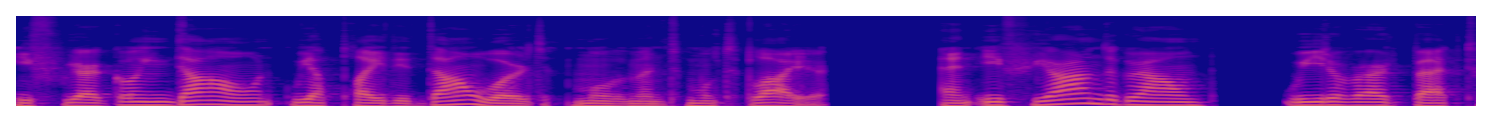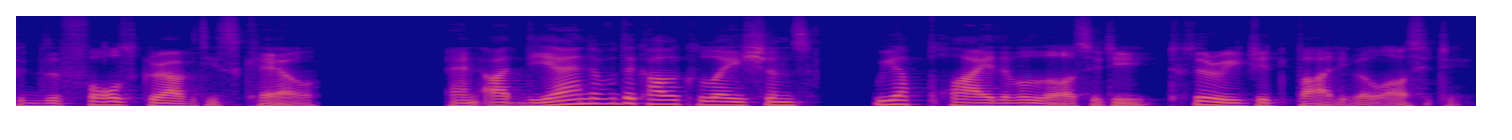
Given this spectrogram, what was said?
If we are going down, we apply the downward movement multiplier. And if we are on the ground, we revert back to the default gravity scale. And at the end of the calculations, we apply the velocity to the rigid body velocity.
